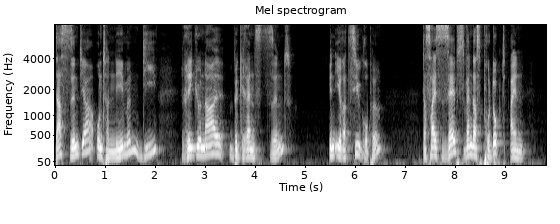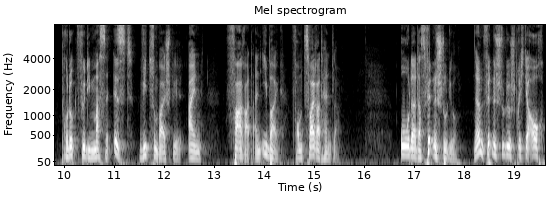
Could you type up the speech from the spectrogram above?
Das sind ja Unternehmen, die regional begrenzt sind in ihrer Zielgruppe. Das heißt, selbst wenn das Produkt ein Produkt für die Masse ist, wie zum Beispiel ein Fahrrad, ein E-Bike vom Zweiradhändler oder das Fitnessstudio. Ne, ein Fitnessstudio spricht ja auch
